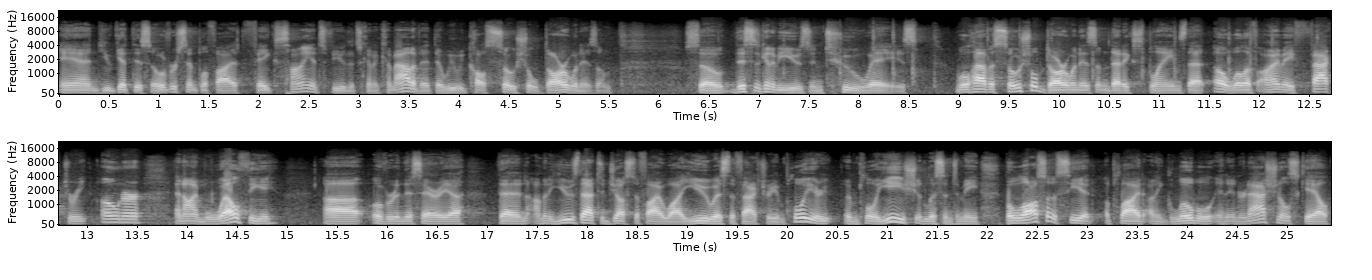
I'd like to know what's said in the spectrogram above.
and you get this oversimplified fake science view that's going to come out of it that we would call social Darwinism. So this is going to be used in two ways. We'll have a social Darwinism that explains that, oh, well, if I'm a factory owner and I'm wealthy uh, over in this area, then I'm going to use that to justify why you, as the factory employer, employee, should listen to me. But we'll also see it applied on a global and international scale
